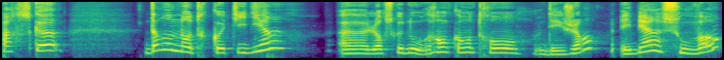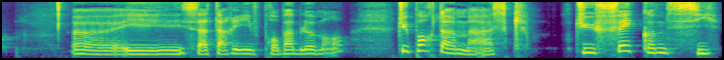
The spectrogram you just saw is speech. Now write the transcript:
Parce que dans notre quotidien, euh, lorsque nous rencontrons des gens, eh bien souvent, euh, et ça t'arrive probablement, tu portes un masque, tu fais comme si,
